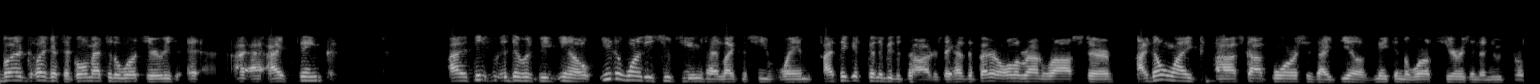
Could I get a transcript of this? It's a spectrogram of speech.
But like I said, going back to the World Series, eh, I, I, I think I think there would be, you know, either one of these two teams I'd like to see win. I think it's going to be the Dodgers. They have the better all around roster. I don't like uh, Scott Boras's idea of making the World Series in a neutral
